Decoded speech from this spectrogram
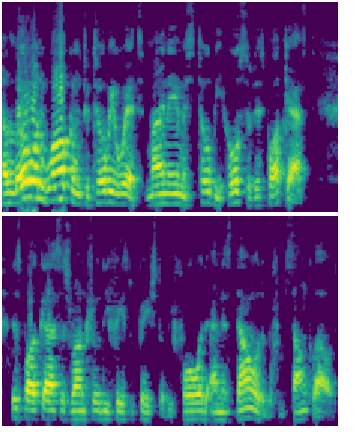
Hello and welcome to Toby Wit. My name is Toby, host of this podcast. This podcast is run through the Facebook page Toby Forward and is downloadable from SoundCloud.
